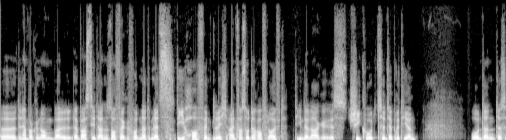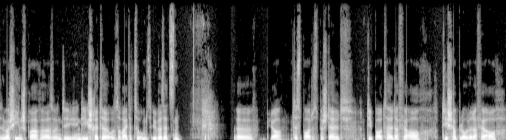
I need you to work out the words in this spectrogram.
Äh, den haben wir genommen, weil der Basti da eine Software gefunden hat im Netz, die hoffentlich einfach so darauf läuft, die in der Lage ist, G-Code zu interpretieren und dann das in Maschinensprache, also in die, in die Schritte und so weiter zu übersetzen. Äh, ja, das Board ist bestellt, die Bauteile dafür auch, die Schablone dafür auch.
